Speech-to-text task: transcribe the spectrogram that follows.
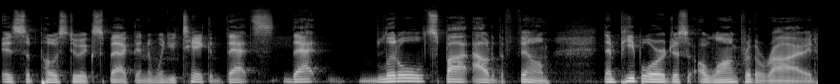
is supposed to expect, and when you take that that little spot out of the film, then people are just along for the ride.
